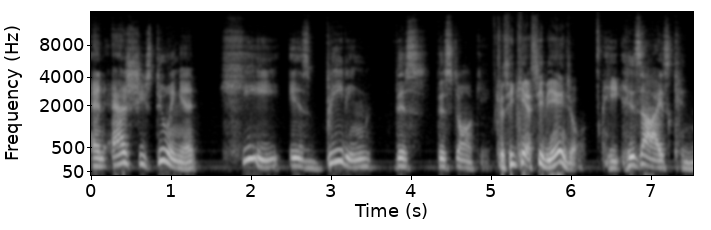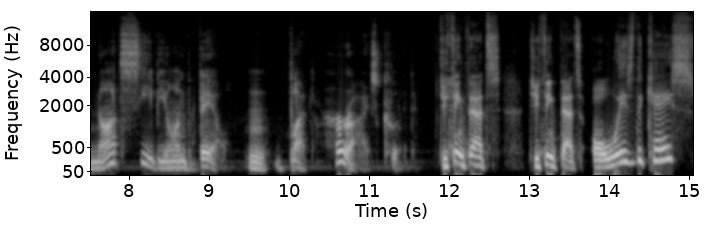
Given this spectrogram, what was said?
And as she's doing it, he is beating this this donkey. Because he can't see the angel. He his eyes cannot see beyond the veil, hmm. but her eyes could. Do you think that's do you think that's always the case?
